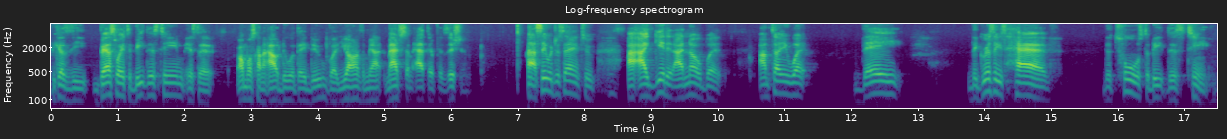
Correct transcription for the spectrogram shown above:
because the best way to beat this team is to almost kind of outdo what they do, but you don't have to ma- match them at their position. I see what you're saying too. I, I get it. I know, but I'm telling you what they, the Grizzlies have the tools to beat this team.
